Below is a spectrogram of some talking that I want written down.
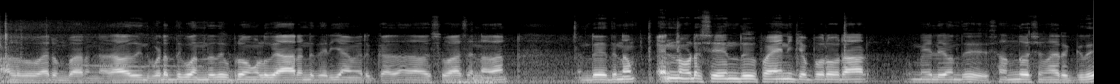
ஆள் வரும் பாருங்க. அதாவது இந்த இடத்துக்கு வந்தது அப்புறம் உங்களுக்கு யாருன்னு தெரியாமல் இருக்காது. அதாவது சுவாசனை தான் இன்றைய தினம் என்னோட சேர்ந்து பயணிக்க போகிற ஒரு ஆள் உண்மையிலேயே வந்து சந்தோஷமாக இருக்குது.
